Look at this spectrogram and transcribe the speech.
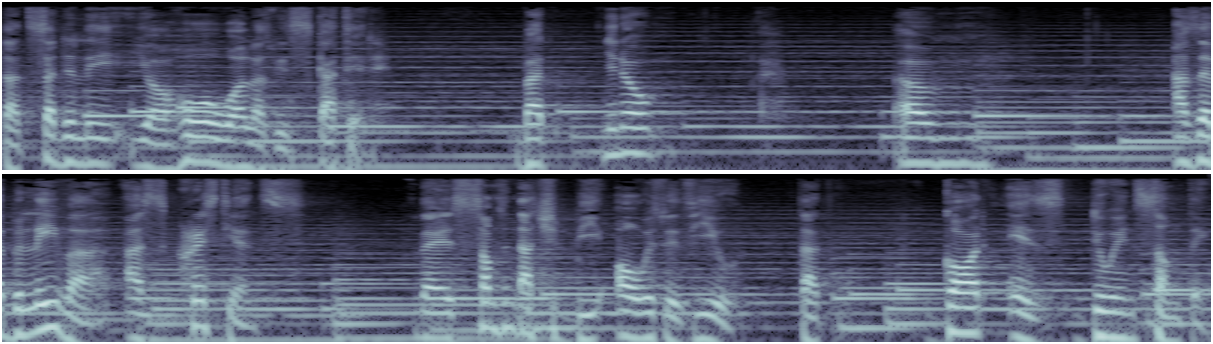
that suddenly your whole world has been scattered but you know um, as a believer, as Christians, there is something that should be always with you that God is doing something.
